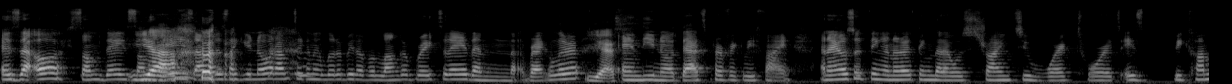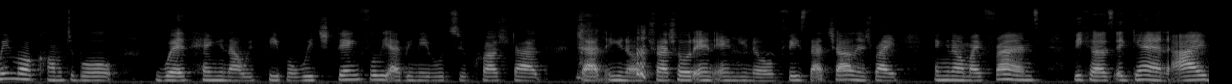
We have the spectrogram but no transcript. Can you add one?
is that oh some days some Yeah. days i'm just like you know what? I'm taking a little bit of a longer break today than regular. Yes. and you know that's perfectly fine. And i also think another thing that i was trying to work towards is becoming more comfortable with hanging out with people which thankfully i've been able to crush that that you know threshold and and you know face that challenge by hanging out with my friends because again i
